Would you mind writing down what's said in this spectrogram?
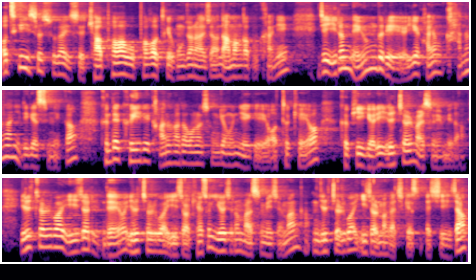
어떻게 있을 수가 있어요? 좌파와 우파가 어떻게 공존하죠? 남한과 북한이 이제 이런 내용들이에요. 이게 과연 가능한 일이겠습니까? 근데 그 일이 가능하다고 는 성경은 얘기해요. 어떻게 해요? 그 비결이 1절 말씀입니다. 1절과 2절인데요. 1절과 2절 계속 이어지는 말씀이지만 1절과 2절만 같이 읽겠습니다. 시작.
